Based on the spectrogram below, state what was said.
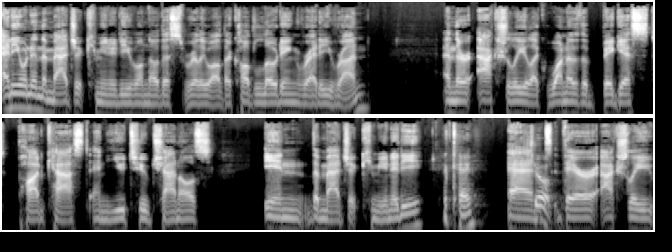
anyone in the magic community will know this really well. They're called Loading Ready Run. And they're actually like one of the biggest podcast and YouTube channels in the magic community. Okay. And sure. they're actually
